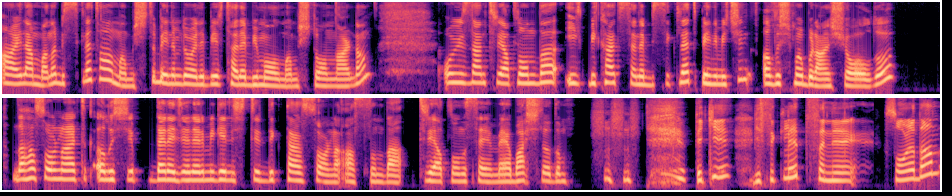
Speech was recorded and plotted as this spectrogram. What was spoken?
ailem bana bisiklet almamıştı. Benim de öyle bir talebim olmamıştı onlardan. O yüzden triatlonda ilk birkaç sene bisiklet benim için alışma branşı oldu. Daha sonra artık alışıp derecelerimi geliştirdikten sonra aslında triatlonu sevmeye başladım. Peki bisiklet hani sonradan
